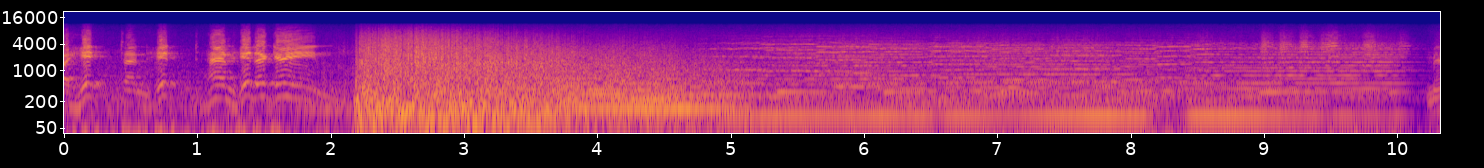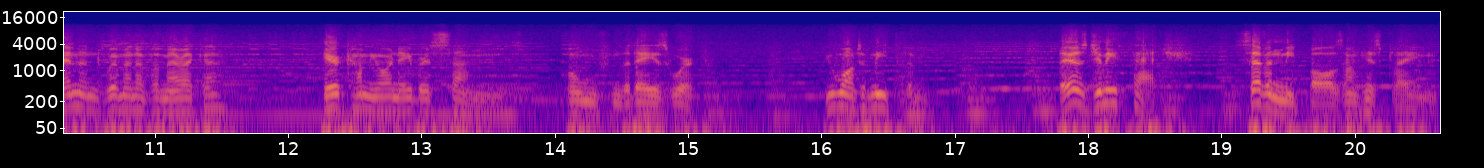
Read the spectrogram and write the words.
Were hit and hit and hit again. Men and women of America, here come your neighbor's sons, home from the day's work. You want to meet them. There's Jimmy Thach, seven meatballs on his plane.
